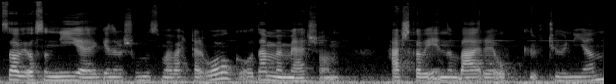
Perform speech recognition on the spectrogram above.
Så har vi også nye generasjoner som har vært her òg, og de er mer sånn her skal vi inn og bære opp kulturen igjen.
